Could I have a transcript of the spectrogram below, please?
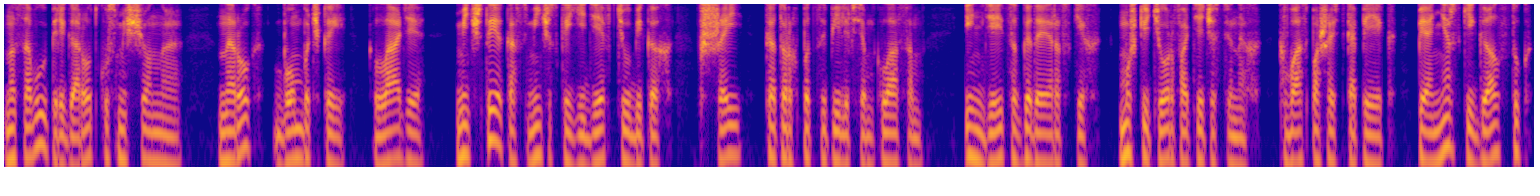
носовую перегородку смещенную, нырок бомбочкой, ладе, мечты о космической еде в тюбиках, вшей, которых подцепили всем классом, индейцев ГДРовских, мушкетеров отечественных, квас по 6 копеек, пионерский галстук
